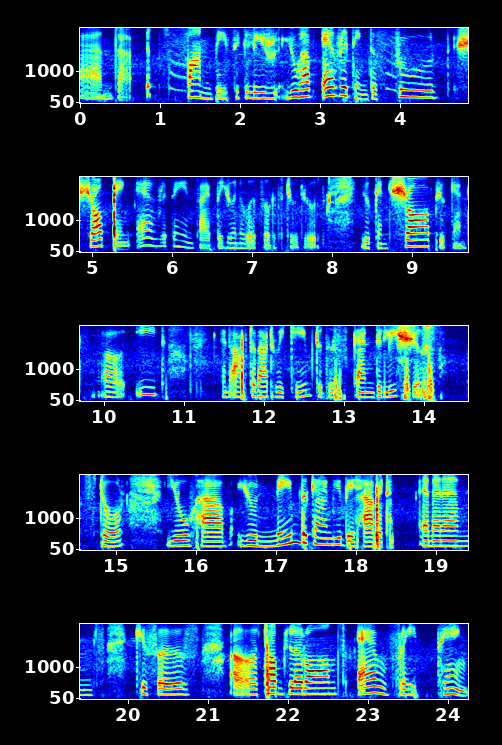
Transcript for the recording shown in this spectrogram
And uh, it's fun. Basically you have everything. The food shopping everything inside the universal studios. You can shop you can uh, eat. And after that we came to this candylicious store. You have you name the candy they have it. M&ms kisses uh, toblerones everything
